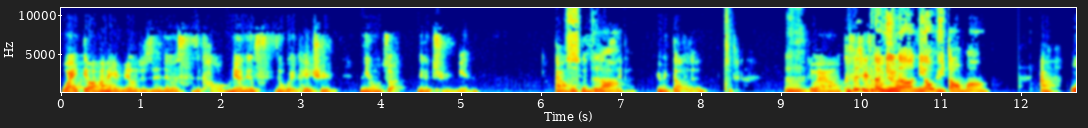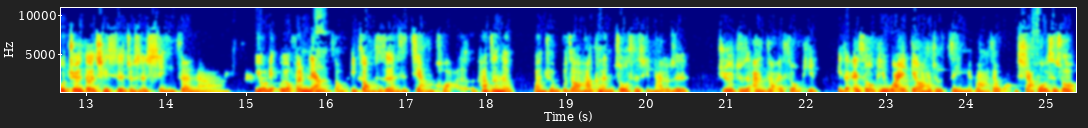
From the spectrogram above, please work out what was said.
歪掉，他们也没有就是那个思考，没有那个思维可以去扭转那个局面，大部分都是这样遇到的。嗯，对啊。可是其实那你呢？你有遇到吗？啊，我觉得其实就是行政啊，有两有分两种，一种是真的是僵化的，他真的完全不知道，他可能做事情他就是觉得就是按照 SOP 一个 SOP 歪掉，他就自己没办法再往下，或者是说，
